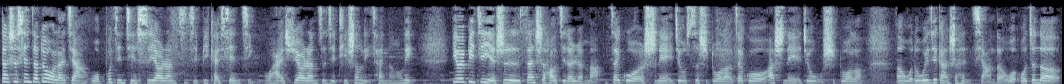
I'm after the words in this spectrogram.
但是现在对我来讲，我不仅仅是要让自己避开陷阱，我还需要让自己提升理财能力。因为毕竟也是三十好几的人嘛，再过十年也就四十多了，再过二十年也就五十多了。嗯，我的危机感是很强的。我我真的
